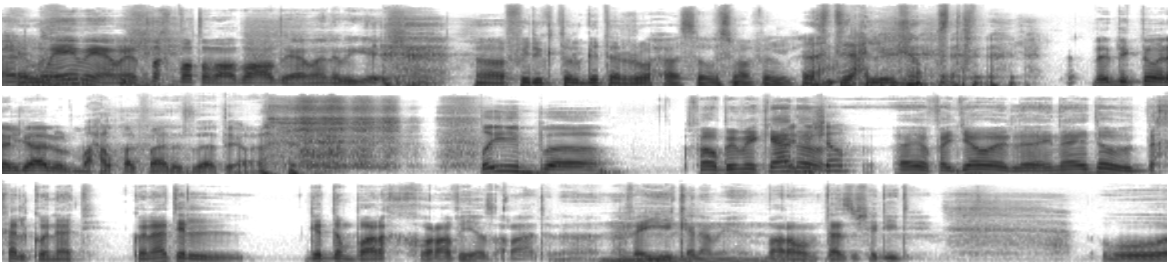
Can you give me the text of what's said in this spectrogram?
المهم يا man تلخبطوا مع بعض يا man بقى آه، في دكتور قتل روحه هسه اسمع في التحليل ده الدكتور اللي قالوا الحلقة اللي فاتت ذاته يا man. طيب آه، فبمكانه. أيوه فجاو هنا ده ودخل كوناتي كوناتي ال- قدم مباراة خرافية صراحة. ما في أي كلام يعني. مباراة ممتازة شديدة. و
